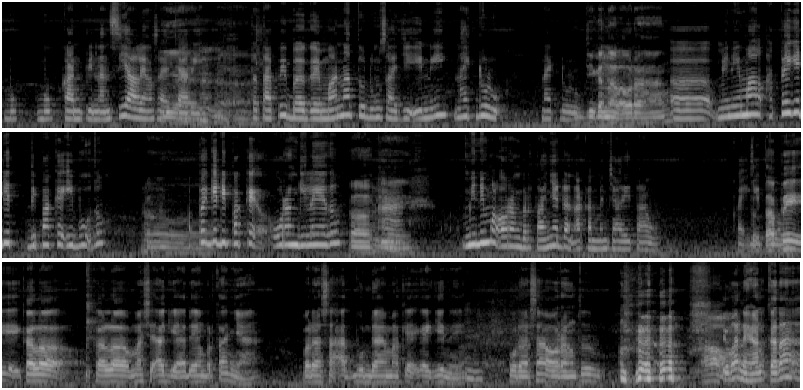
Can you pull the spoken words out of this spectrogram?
Bu- bukan finansial yang saya Iya, cari, heeh. tetapi bagaimana tudung saji ini naik dulu, naik dulu. dikenal orang Eh, minimal apa yang di- dipakai ibu tuh, oh apa yang dipakai orang gila itu, oke Nah, minimal orang bertanya dan akan mencari tahu, kayak gitu. Tapi kalau kalau masih Agi ada yang bertanya, pada saat Bunda pakai kayak gini, Hmm. kurasa orang tuh Oh. gimana ya? Karena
